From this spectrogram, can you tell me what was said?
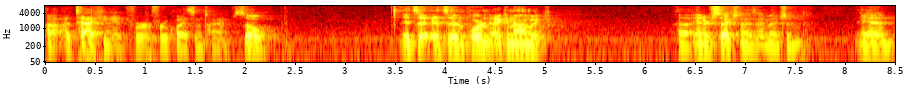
uh, attacking it for, for quite some time. So it's a it's an important economic uh, intersection, as I mentioned, and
